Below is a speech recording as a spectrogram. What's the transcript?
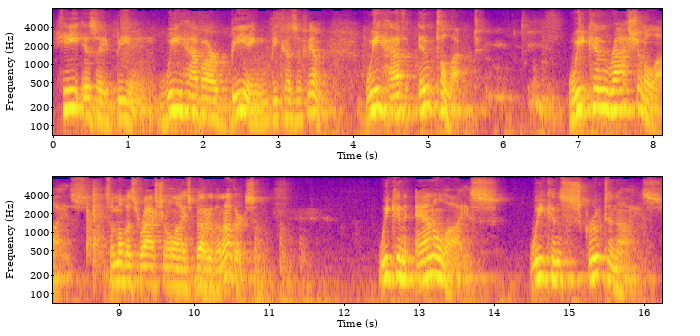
He is a being. We have our being because of Him. We have intellect. We can rationalize. Some of us rationalize better than others. We can analyze. We can scrutinize.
